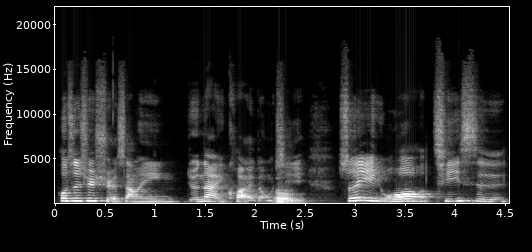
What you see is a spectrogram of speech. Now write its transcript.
或是去学商英，就那一块的东西。嗯、所以我其实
